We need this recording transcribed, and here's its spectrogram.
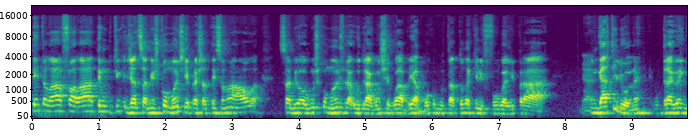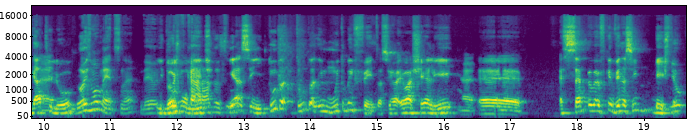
tenta lá falar, tem um, já sabia os comandos, tinha prestado atenção na aula, sabia alguns comandos, o dragão chegou a abrir a boca, botar todo aquele fogo ali para. Engatilhou, né? O dragão engatilhou. É, dois momentos, né? Deu, em dois momentos. Assim. E assim, tudo, tudo ali muito bem feito. Assim, eu achei ali. É. É, exceto, eu fiquei vendo assim, besta. E o,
